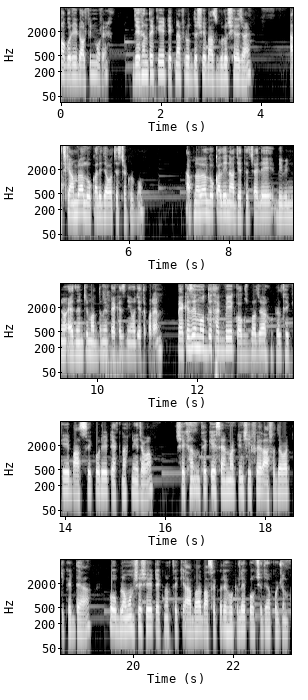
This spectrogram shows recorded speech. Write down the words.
নগরী ডলফিন মোড়ে, যেখান থেকে টেকনাফের উদ্দেশ্যে বাসগুলো ছেড়ে যায়। আজকে আমরা লোকালি যাওয়ার চেষ্টা করব। আপনারা লোকালি না যেতে চাইলে বিভিন্ন এজেন্টের মাধ্যমে প্যাকেজ নিয়েও যেতে পারেন। প্যাকেজের মধ্যে থাকবে কক্সবাজার হোটেল থেকে বাসে করে টেকনাফ নিয়ে যাওয়া। সেখান থেকে সেন্ট মার্টিন শিফের আসা যাওয়ার টিকিট দেয়া ও ভ্রমণ শেষে টেকনাফ থেকে আবার বাসে করে হোটেলে পৌঁছে দেওয়া পর্যন্ত।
